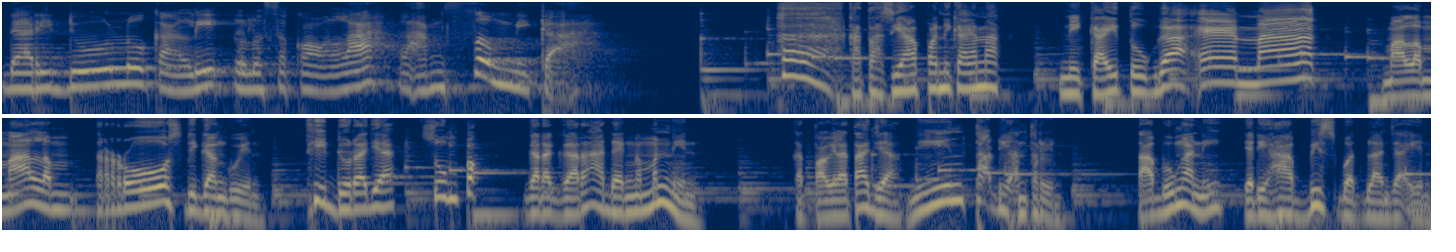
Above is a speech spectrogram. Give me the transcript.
dari dulu kali lulus sekolah langsung nikah. Hah, kata siapa nikah enak? Nikah itu nggak enak. Malam-malam terus digangguin. Tidur aja sumpek gara-gara ada yang nemenin. Ke toilet aja minta dianterin. Tabungan nih jadi habis buat belanjain.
